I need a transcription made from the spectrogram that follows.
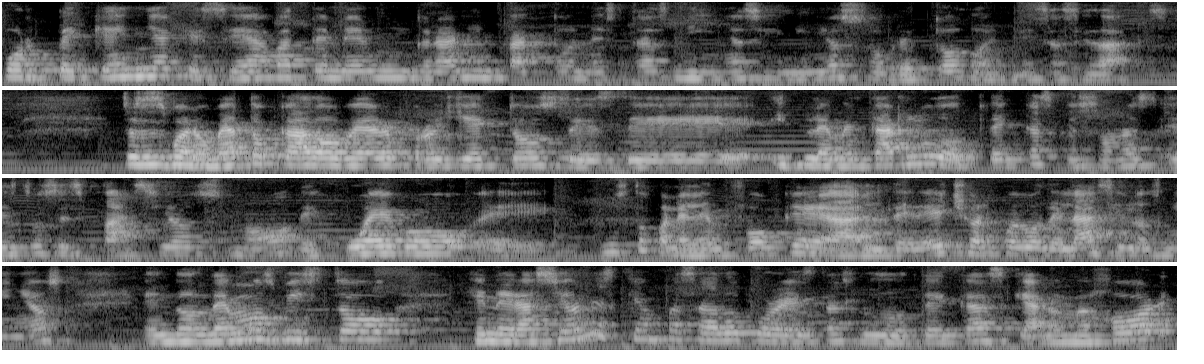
por pequeña que sea, va a tener un gran impacto en estas niñas y niños, sobre todo en esas edades. Entonces, bueno, me ha tocado ver proyectos desde implementar ludotecas, que son estos espacios ¿no? de juego, eh, justo con el enfoque al derecho al juego de las y los niños, en donde hemos visto generaciones que han pasado por estas ludotecas que a lo mejor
